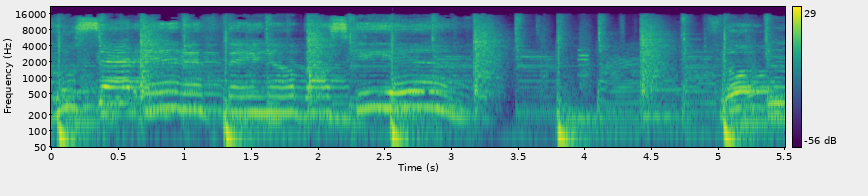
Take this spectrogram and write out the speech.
Who said anything about skiing? Floating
